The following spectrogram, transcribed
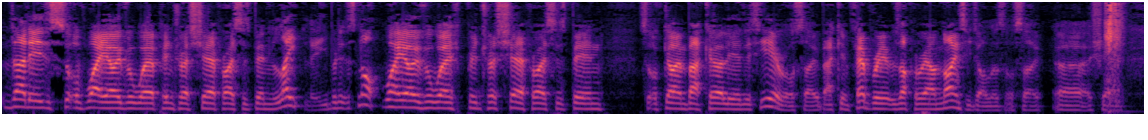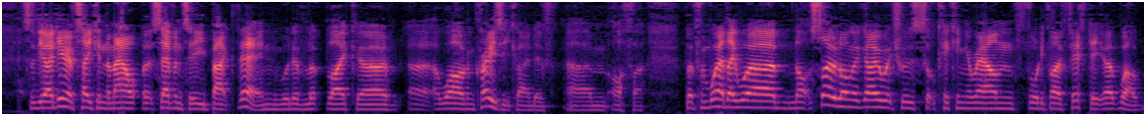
that is sort of way over where Pinterest share price has been lately, but it's not way over where Pinterest share price has been sort of going back earlier this year or so. Back in February, it was up around ninety dollars or so uh, a share. So the idea of taking them out at 70 back then would have looked like a, a wild and crazy kind of um, offer. But from where they were not so long ago, which was sort of kicking around 45, 50, uh, well,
